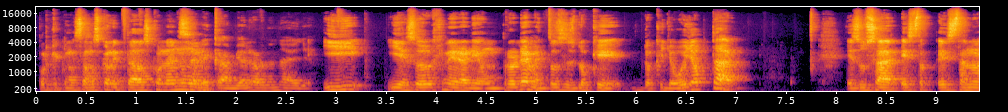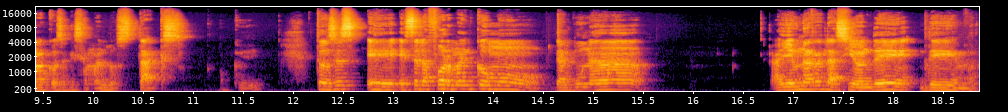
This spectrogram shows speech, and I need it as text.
Porque como estamos conectados con la nube... Se le cambia el orden a ella. Y, y eso generaría un problema. Entonces, lo que, lo que yo voy a optar es usar esto, esta nueva cosa que se llaman los tags. Okay. Entonces, eh, esta es la forma en cómo de alguna... Hay una relación de, de,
